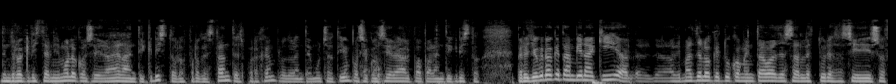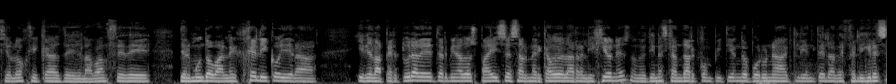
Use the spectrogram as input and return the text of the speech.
dentro del cristianismo lo consideraban el anticristo. Los protestantes, por ejemplo, durante mucho tiempo se considera al Papa el anticristo. Pero yo creo que también aquí, además de lo que tú comentabas, de esas lecturas así sociológicas, del avance del mundo evangélico y de la y de la apertura de determinados países al mercado de las religiones, donde tienes que andar compitiendo por una clientela de feligreses,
